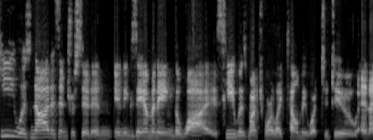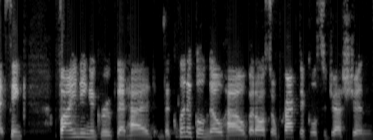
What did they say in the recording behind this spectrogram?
he was not as interested in in examining the whys. He was much more like tell me what to do. And i think finding a group that had the clinical know-how but also practical suggestions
